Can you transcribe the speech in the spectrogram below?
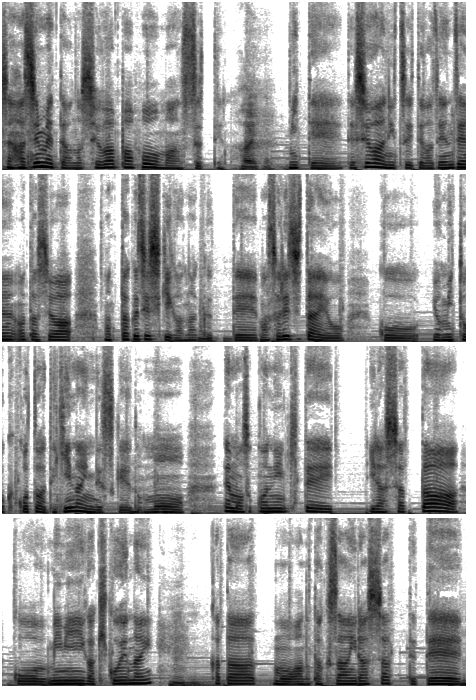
私初めてあの手話パフォーマンスっていうのを見て、で手話については全然私は全く知識がなくって、まあ、それ自体をこう読み解くことはできないんですけれども、でもそこに来ていらっしゃったこう耳が聞こえない方もあのたくさんいらっしゃってて、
